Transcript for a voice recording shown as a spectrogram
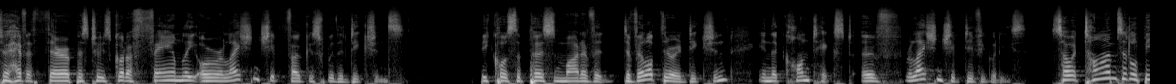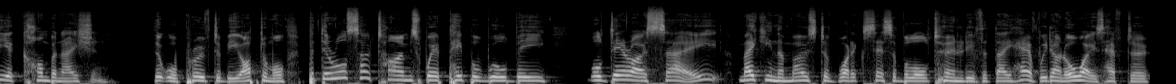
to have a therapist who's got a family or relationship focus with addictions because the person might have developed their addiction in the context of relationship difficulties. So at times it'll be a combination that will prove to be optimal, but there are also times where people will be, well, dare I say, making the most of what accessible alternative that they have. We don't always have to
